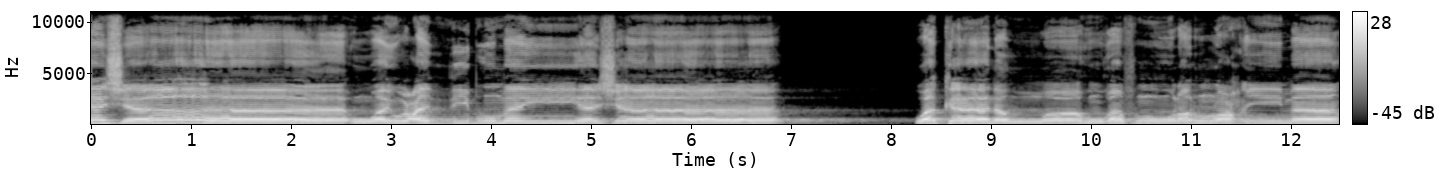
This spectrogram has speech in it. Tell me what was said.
يشاء ويعذب من يشاء. وكان الله غفورا رحيما.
